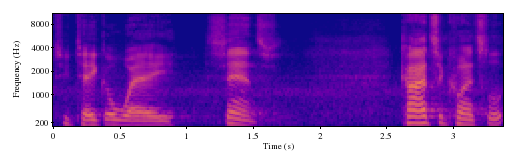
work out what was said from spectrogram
to take away sins. Consequently,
